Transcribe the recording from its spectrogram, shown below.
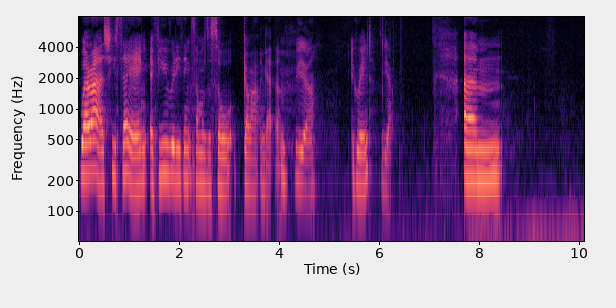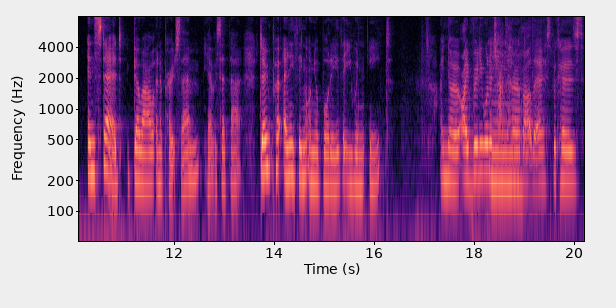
Whereas she's saying if you really think someone's a salt, go out and get them. Yeah. Agreed? Yeah. Um, instead, go out and approach them. Yeah, we said that. Don't put anything on your body that you wouldn't eat. I know. I really want to chat to her about this because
